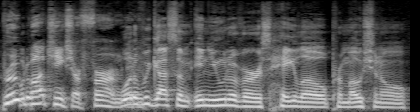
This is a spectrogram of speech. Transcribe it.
brute butt cheeks are firm. What dude. if we got some in-universe Halo promotional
